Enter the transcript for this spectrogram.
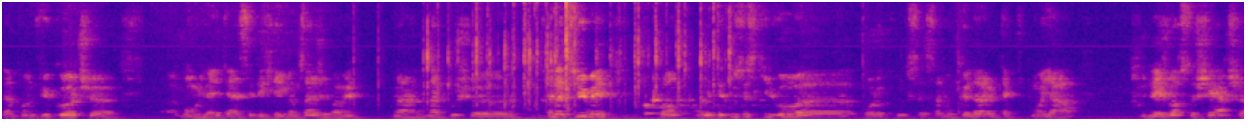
d'un point de vue coach, bon, il a été assez décrié comme ça, je vais pas mettre ma, couche très là-dessus, mais bon, on était tous ce qu'il vaut, pour le coup, ça, vaut que dalle. Tactiquement, il y a les joueurs se cherchent.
